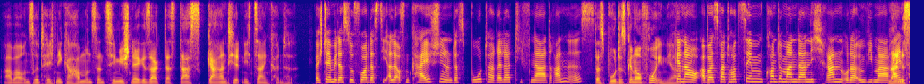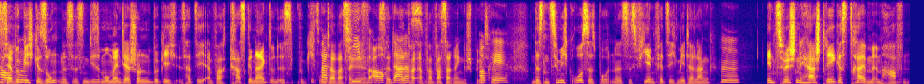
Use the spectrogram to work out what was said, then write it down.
Aber unsere Techniker haben uns dann ziemlich schnell gesagt, dass das garantiert nicht sein könnte. Weil ich stelle mir das so vor, dass die alle auf dem Kai stehen und das Boot da relativ nah dran ist. Das Boot ist genau vor ihnen, ja. Genau, aber es war trotzdem, konnte man da nicht ran oder irgendwie mal Nein, es ist ja wirklich gesunken. Es ist in diesem Moment ja schon wirklich, es hat sich einfach krass geneigt und ist wirklich Es war unter Wasser tief gegangen. auch es hat da, einfach, einfach Wasser reingespült. Ja. Okay. Und das ist ein ziemlich großes Boot, ne? Es ist 44 Meter lang. Hm. Inzwischen herrscht reges Treiben im Hafen.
